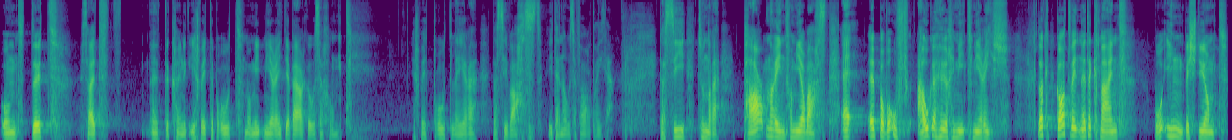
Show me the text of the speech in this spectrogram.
Und dort sagt äh, der König, ich will eine Brut, die mit mir in die Berge rauskommt. Ich will die Brut lehren, dass sie wächst in diesen Herausforderungen. Dass sie zu einer Partnerin von mir wächst. Äh, jemand, der auf Augenhöhe mit mir ist. Schau, Gott will nicht eine Gemeinde, wo ihn bestürmt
